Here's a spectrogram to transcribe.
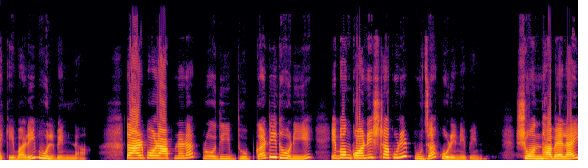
একেবারেই ভুলবেন না। তারপর আপনারা প্রদীপ ধূপকাঠি ধরিয়ে এবং গণেশ ঠাকুরের পূজা করে নেবেন। সন্ধ্যাবেলায়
